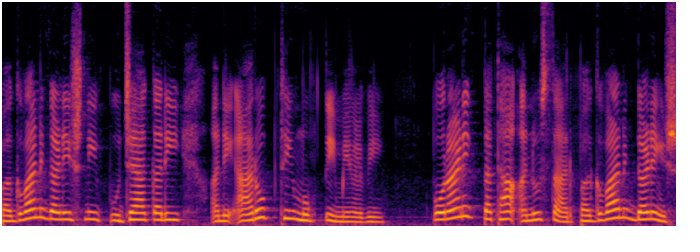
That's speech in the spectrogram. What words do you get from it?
ભગવાન ગણેશની પૂજા કરી અને આરોપથી મુક્તિ મેળવી. પૌરાણિક કથા અનુસાર ભગવાન ગણેશ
